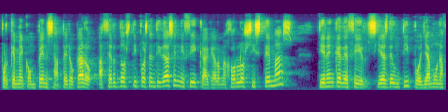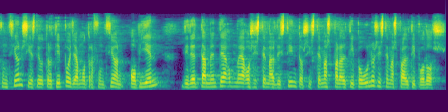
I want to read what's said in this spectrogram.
porque me compensa, pero claro, hacer dos tipos de entidad significa que a lo mejor los sistemas tienen que decir, si es de un tipo llamo una función, si es de otro tipo llamo otra función, o bien directamente me hago sistemas distintos, sistemas para el tipo 1, sistemas para el tipo 2,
